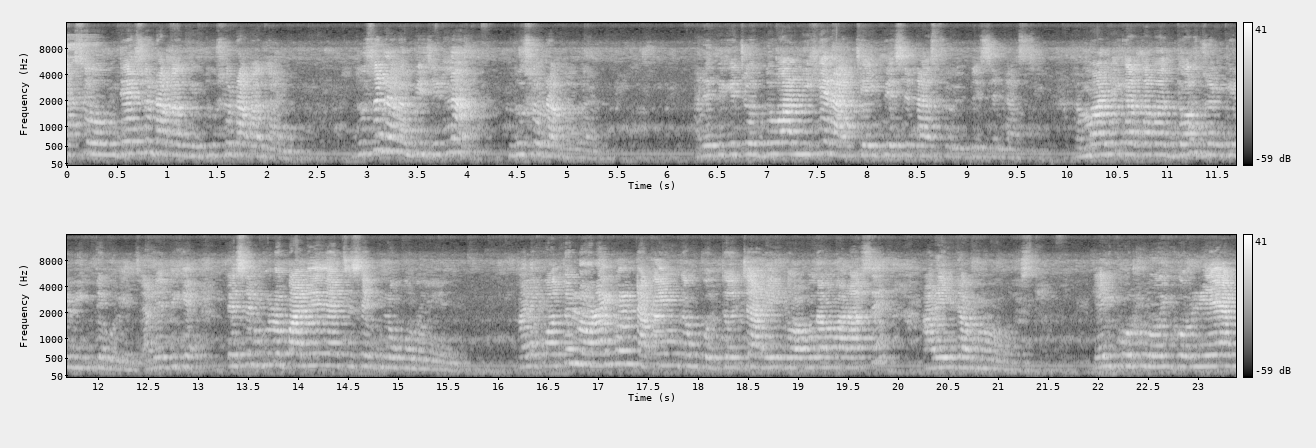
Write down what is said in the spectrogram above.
একশো, দেড়শো টাকা, দুশো টাকা গাড়ি। দুশো টাকা ভিজিট না, দুশো টাকা গাড়ি। এদিকে চোদ্দ বার লিখে রাখছে, এই পেশেন্ট আসছে, ওই পেশেন্ট আসছে। মালিক আবার দশ জনকে লিখতে বলেছে। আর এদিকে পেশেন্টগুলো পালিয়ে যাচ্ছে, সেগুলো কোনো ইয়ে নেই। মানে কত লড়াই করে টাকা ইনকাম করতে হচ্ছে, আর এই রং নাম্বার আসে, আর এই রকম অবস্থা। এই করুন, ওই করুন, এ এক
